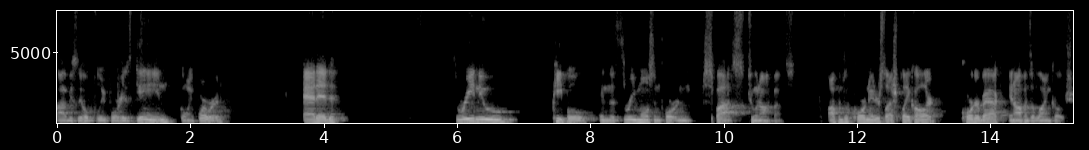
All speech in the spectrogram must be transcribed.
obviously, hopefully for his gain going forward, added three new people in the three most important spots to an offense offensive coordinator slash play caller, quarterback, and offensive line coach.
